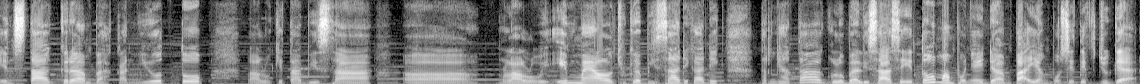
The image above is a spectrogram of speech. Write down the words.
Instagram, bahkan YouTube. Lalu kita bisa uh, melalui email juga bisa adik-adik. Ternyata globalisasi itu mempunyai dampak yang positif juga.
